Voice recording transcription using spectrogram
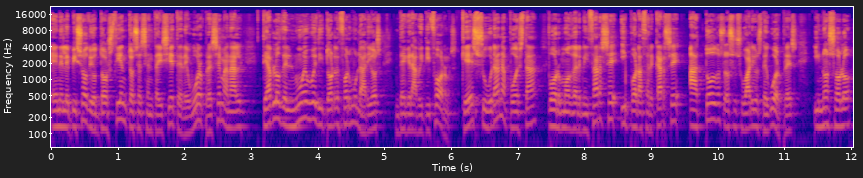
En el episodio 267 de WordPress semanal te hablo del nuevo editor de formularios de Gravity Forms, que es su gran apuesta por modernizarse y por acercarse a todos los usuarios de WordPress y no solo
